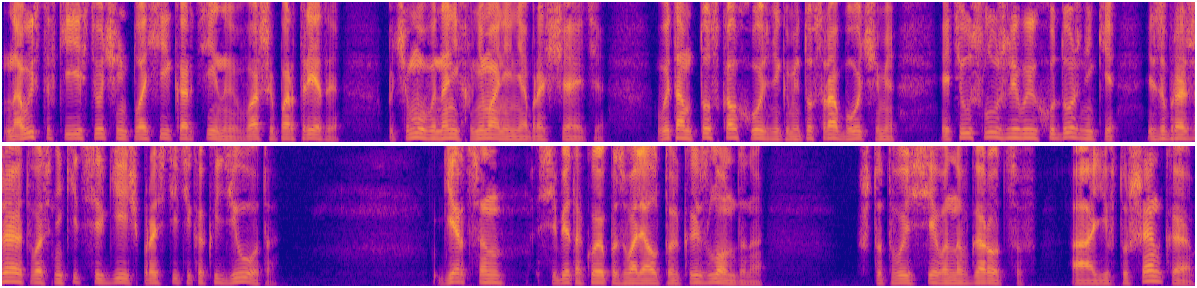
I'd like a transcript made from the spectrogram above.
«На выставке есть очень плохие картины, ваши портреты. Почему вы на них внимания не обращаете?» Вы там то с колхозниками, то с рабочими. Эти услужливые художники изображают вас, Никит Сергеевич, простите, как идиота. Герцен себе такое позволял только из Лондона, что твой Сева Новгородцев, а Евтушенко,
